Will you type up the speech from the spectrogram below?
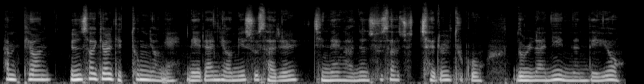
한편 윤석열 대통령의 내란 혐의 수사를 진행하는 수사 주체를 두고 논란이 있는데요.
